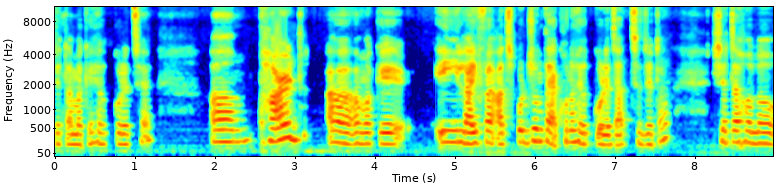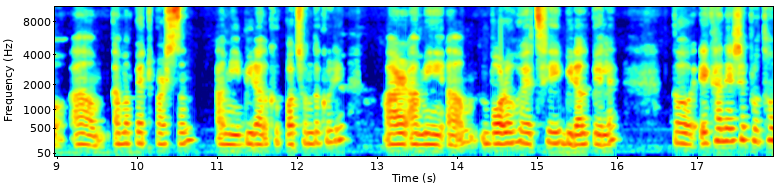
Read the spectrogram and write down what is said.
যেটা আমাকে হেল্প করেছে। থার্ড আমাকে এই লাইফে আজ পর্যন্ত এখনও হেল্প করে যাচ্ছে যেটা, সেটা হলো আমার পেট পার্সন আমি বিড়াল খুব পছন্দ করি। আর আমি বড় হয়েছি বিড়াল পেলে। তো এখানে এসে প্রথম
